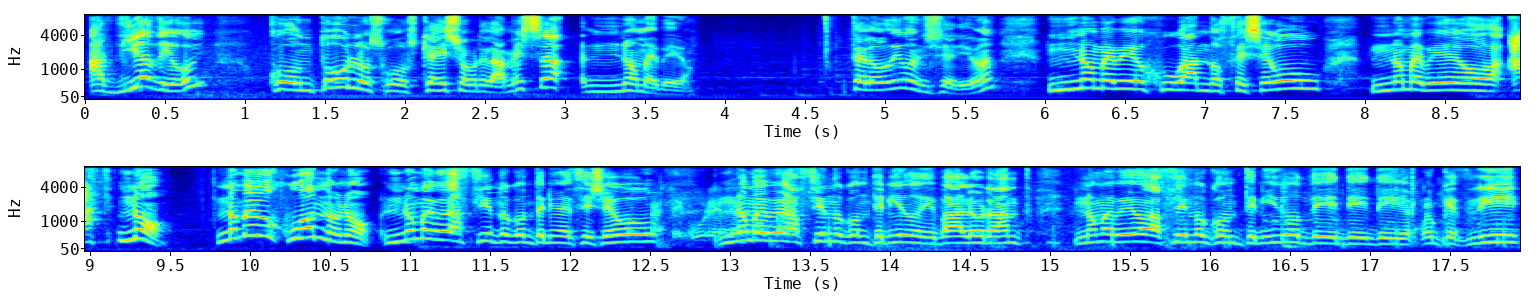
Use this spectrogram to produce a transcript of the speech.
a día de hoy, con todos los juegos que hay sobre la mesa, no me veo. Te lo digo en serio, ¿eh? No me veo jugando CSGO, no me veo... No, no me veo jugando, no. No me veo haciendo contenido de CSGO, no me veo haciendo contenido de Valorant, no me veo haciendo contenido de, de- de Rocket League,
